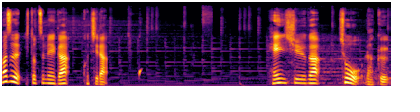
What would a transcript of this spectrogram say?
まず1つ目がこちら。編集が超楽。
